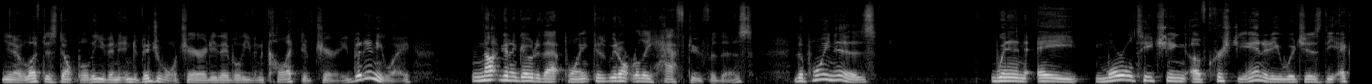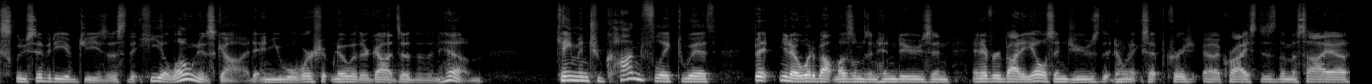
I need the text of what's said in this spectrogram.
you know, leftists don't believe in individual charity, they believe in collective charity. But anyway, not going to go to that point because we don't really have to for this. The point is, when a moral teaching of Christianity, which is the exclusivity of Jesus, that he alone is God and you will worship no other gods other than him, came into conflict with, but, you know, what about Muslims and Hindus and, and everybody else and Jews that don't accept uh, Christ as the Messiah,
